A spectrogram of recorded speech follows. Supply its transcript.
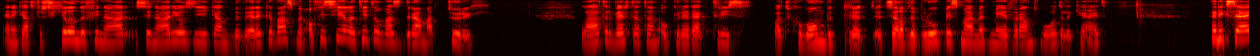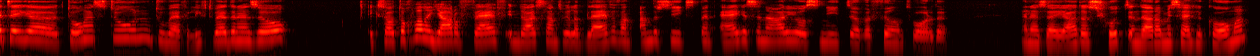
En ik had verschillende scenario's die ik aan het bewerken was. Mijn officiële titel was dramaturg. Later werd dat dan ook redactrice wat gewoon hetzelfde beroep is, maar met meer verantwoordelijkheid. En ik zei tegen Thomas toen, toen wij verliefd werden en zo, ik zou toch wel een jaar of vijf in Duitsland willen blijven, want anders zie ik mijn eigen scenario's niet uh, verfilmd worden. En hij zei, ja, dat is goed. En daarom is hij gekomen.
